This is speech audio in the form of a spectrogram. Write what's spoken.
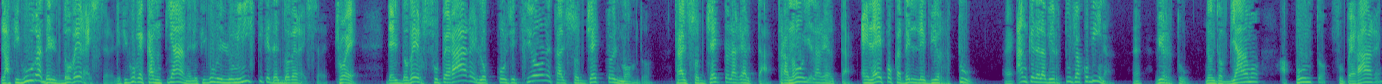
la figura del dover essere, le figure kantiane, le figure illuministiche del dover essere, cioè del dover superare l'opposizione tra il soggetto e il mondo, tra il soggetto e la realtà, tra noi e la realtà. È l'epoca delle virtù, eh? anche della virtù giacobina. Eh? Virtù. Noi dobbiamo appunto superare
